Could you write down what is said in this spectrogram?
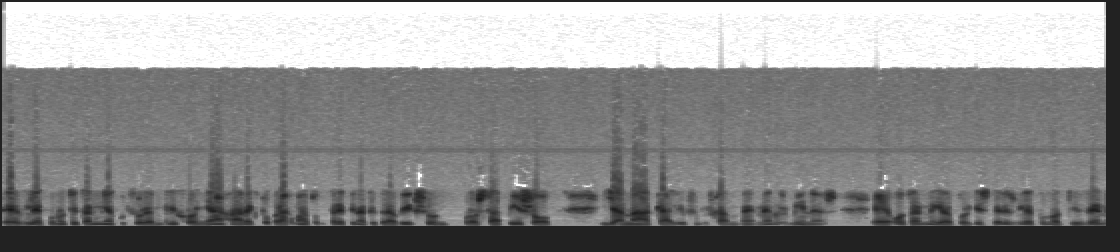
ε, βλέπουν ότι ήταν μια κουτσουρεμένη χρονιά, άρα εκ των πραγμάτων πρέπει να την τραβήξουν προς τα πίσω για να καλύψουν τους χαμένους μήνες. Ε, όταν οι αεροπορικές εταιρείες βλέπουν ότι δεν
